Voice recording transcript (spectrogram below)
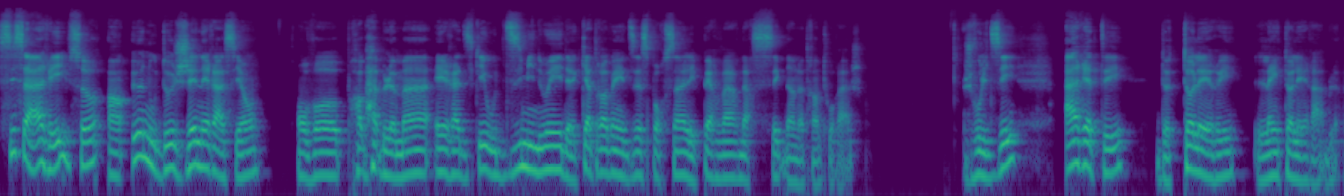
Si ça arrive, ça, en une ou deux générations, on va probablement éradiquer ou diminuer de 90% les pervers narcissiques dans notre entourage. Je vous le dis, arrêtez de tolérer l'intolérable.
